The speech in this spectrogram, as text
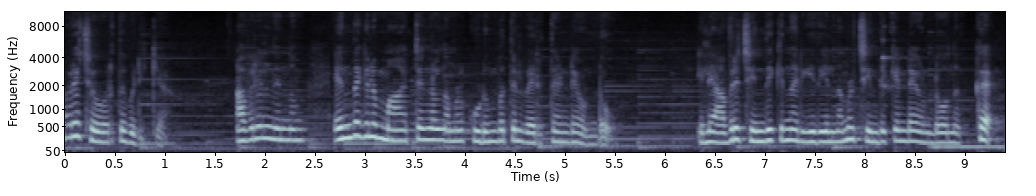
അവരെ ചേർത്ത് പിടിക്കുക. അവരിൽ നിന്നും എന്തെങ്കിലും മാറ്റങ്ങൾ നമ്മൾ കുടുംബത്തിൽ വരുത്തേണ്ടതുണ്ടോ ഇല്ല അവർ ചിന്തിക്കുന്ന രീതിയിൽ നമ്മൾ ചിന്തിക്കേണ്ടതുണ്ടോ എന്നൊക്കെ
